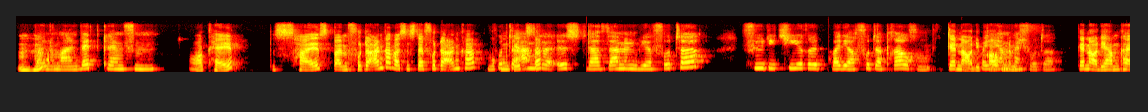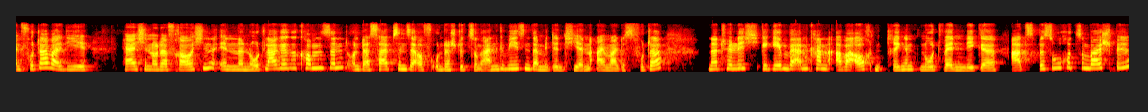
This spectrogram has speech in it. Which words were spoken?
mhm. bei normalen Wettkämpfen. Okay. Das heißt, beim Futteranker, was ist der Futteranker? Worum Futteranker da? ist, da sammeln wir Futter für die Tiere, weil die auch Futter brauchen. Genau, die weil brauchen die haben nämlich kein Futter. Genau, die haben kein Futter, weil die Herrchen oder Frauchen in eine Notlage gekommen sind und deshalb sind sie auf Unterstützung angewiesen, damit den Tieren einmal das Futter natürlich gegeben werden kann, aber auch dringend notwendige Arztbesuche zum Beispiel.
